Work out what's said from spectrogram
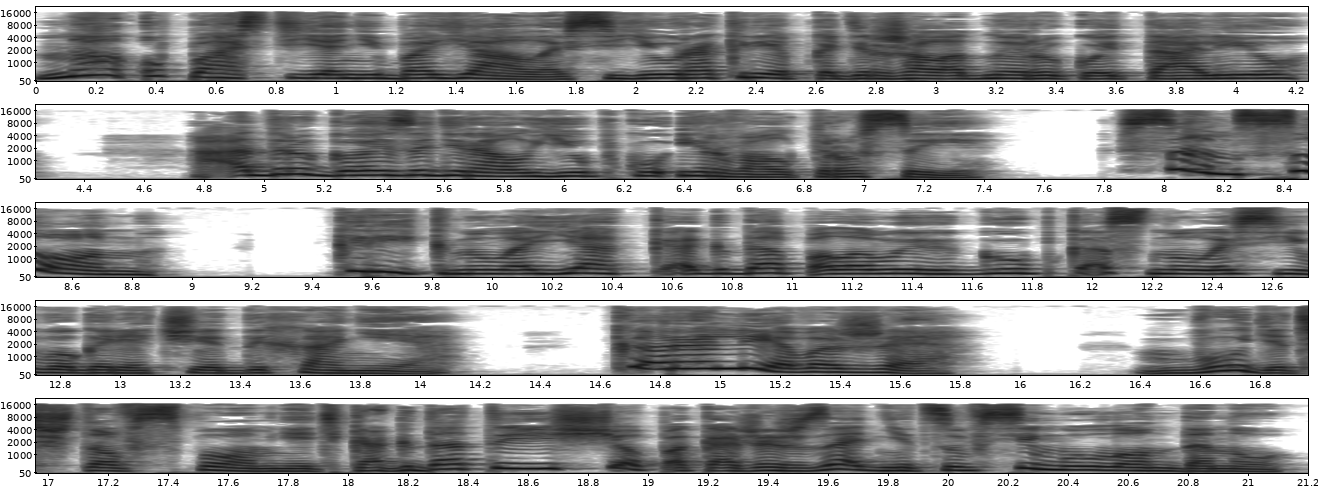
Но упасть я не боялась, Юра крепко держал одной рукой талию, а другой задирал юбку и рвал трусы. «Самсон!» — крикнула я, когда половых губ коснулось его горячее дыхание. «Королева же!» «Будет что вспомнить, когда ты еще покажешь задницу всему Лондону!»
